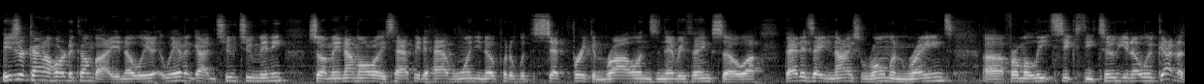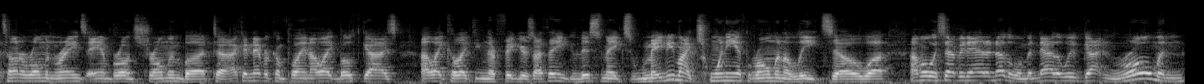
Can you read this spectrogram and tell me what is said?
these are kind of hard to come by. You know, we, we haven't gotten too, too many. So, I mean, I'm always happy to have one, you know, put it with the Seth freaking Rollins and everything. So, uh, that is a nice Roman Reigns uh, from Elite 62. You know, we've gotten a ton of Roman Reigns and Braun Strowman, but uh, I can never complain. I like both guys. I like collecting their figures. I think this makes maybe my 20th Roman Elite. So, uh, I'm always happy to add another one. But now that we've gotten Roman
